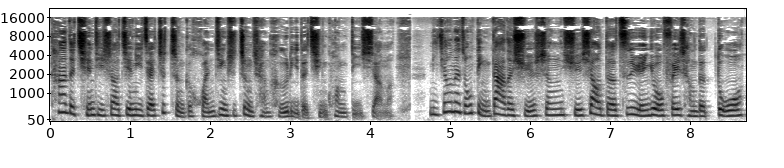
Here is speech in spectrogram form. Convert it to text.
他的前提是要建立在这整个环境是正常合理的情况底下嘛。你教那种顶大的学生，学校的资源又非常的多，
